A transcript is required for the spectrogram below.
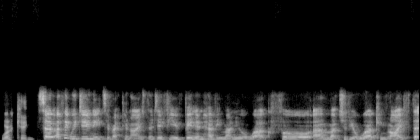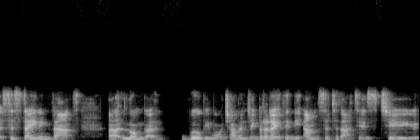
working? So I think we do need to recognise that if you've been in heavy manual work for uh, much of your working life, that sustaining that uh, longer will be more challenging. But I don't think the answer to that is to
